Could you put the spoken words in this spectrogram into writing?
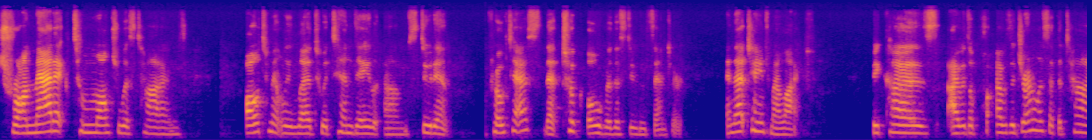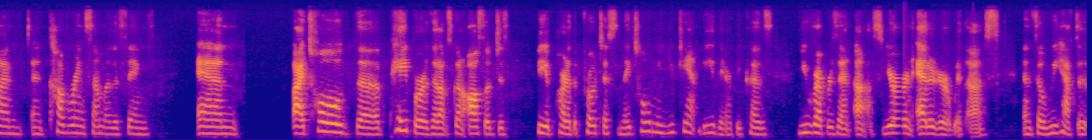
traumatic, tumultuous times, ultimately led to a 10 day um, student protest that took over the student center. And that changed my life because I was a I was a journalist at the time and covering some of the things, and I told the paper that I was going to also just be a part of the protest, and they told me you can't be there because you represent us. You're an editor with us, and so we have to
